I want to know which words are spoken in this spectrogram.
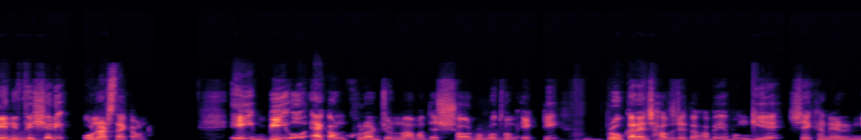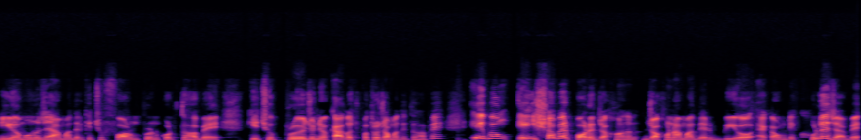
বেনিফিশিয়ারি ওনার্স অ্যাকাউন্ট এই বিও অ্যাকাউন্ট খোলার জন্য আমাদের সর্বপ্রথম একটি ব্রোকারেজ হাউসে যেতে হবে এবং গিয়ে সেখানের নিয়ম অনুযায়ী আমাদের কিছু ফর্ম পূরণ করতে হবে, কিছু প্রয়োজনীয় কাগজপত্র জমা দিতে হবে এবং এইসবের পরে যখন যখন আমাদের বিও অ্যাকাউন্টটি খুলে যাবে,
